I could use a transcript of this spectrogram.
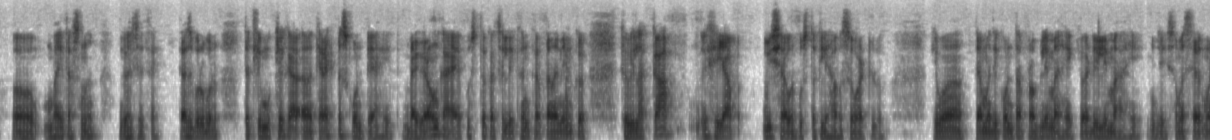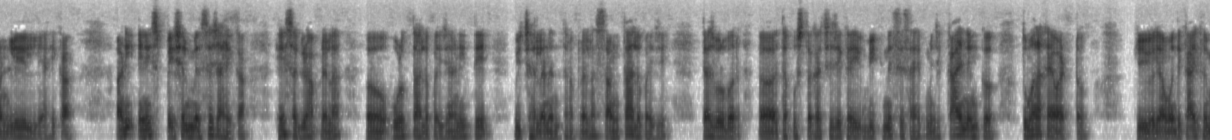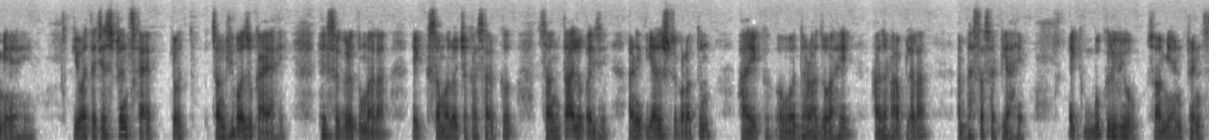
माहीत असणं गरजेचं आहे. त्याचबरोबर त्यातली मुख्य कॅ कॅरेक्टर्स कोणते आहेत बॅकग्राऊंड काय आहे पुस्तकाचं लेखन करताना नेमकं कवीला का हे या विषयावर पुस्तक लिहावंसं वाटलं? किंवा त्यामध्ये कोणता प्रॉब्लेम आहे किंवा डिलिमा आहे म्हणजे समस्या मांडलेली आहे का? आणि एनी स्पेशल मेसेज आहे का? हे सगळं आपल्याला ओळखता आलं पाहिजे आणि ते विचारल्यानंतर आपल्याला सांगता आलं पाहिजे. त्याचबरोबर त्या पुस्तकाचे जे काही विकनेसेस आहेत म्हणजे काय नेमकं तुम्हाला काय वाटतं? की यामध्ये काय कमी आहे? किंवा त्याचे स्ट्रेंथ्स काय आहेत? किंवा चांगली बाजू काय आहे? हे सगळं तुम्हाला एक समालोचकासारखं सांगता आलं पाहिजे. आणि या दृष्टिकोनातून हा एक धडा जो आहे हा धडा आपल्याला अभ्यासासाठी आहे. एक book review Swami and friends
